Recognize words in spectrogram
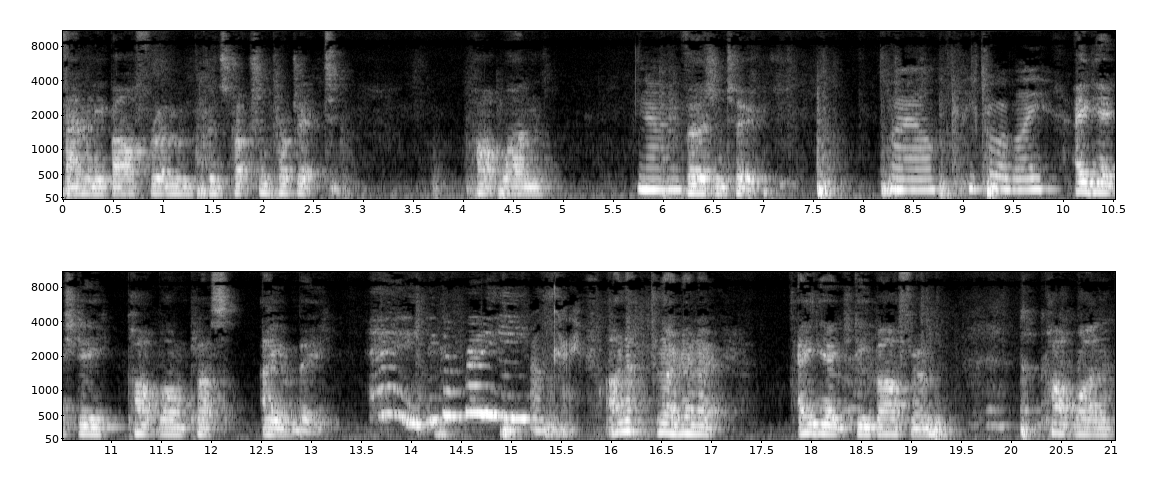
family bathroom construction project, part one, No. version two. Well, he's probably. ADHD, part one plus A and B. Hey, think I'm ready. Okay. Oh no, no, no, no. ADHD bathroom, part one.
